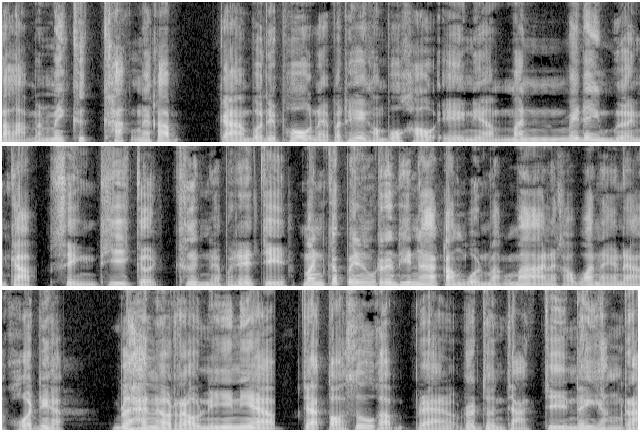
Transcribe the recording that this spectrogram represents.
ตลาดมันไม่คึกคักนะครับการบริโภคในประเทศของพวกเขาเองเนี่ยมันไม่ได้เหมือนกับสิ่งที่เกิดขึ้นในประเทศจีน มันก็เป็นเรื่องที่น่ากังวลมากๆนะครับว่าในอนาคตเนี่ย แบรนด์เหล่านี้เนี่ยจะต่อสู้กับแบรนด์รถยนต์จากจีนได้อย่างไร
